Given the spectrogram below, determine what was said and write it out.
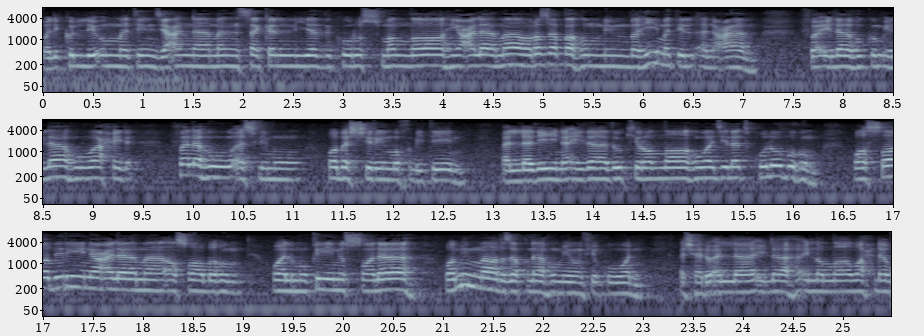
ولكل أمة جعلنا منسكا ليذكروا اسم الله على ما رزقهم من بهيمة الأنعام. فإلهكم إله واحد فله أسلموا وبشر المخبتين. الذين إذا ذكر الله وجلت قلوبهم والصابرين على ما أصابهم والمقيم الصلاة ومما رزقناهم ينفقون. أشهد أن لا إله إلا الله وحده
